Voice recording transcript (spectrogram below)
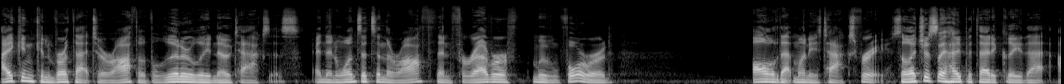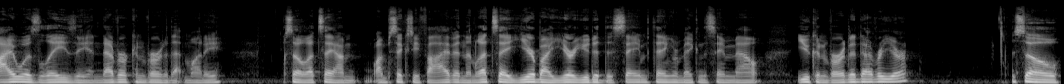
I can convert that to a Roth with literally no taxes, and then once it's in the Roth, then forever moving forward, all of that money is tax free. So let's just say hypothetically that I was lazy and never converted that money. So let's say I'm I'm 65 and then let's say year by year you did the same thing or making the same amount, you converted every year. So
